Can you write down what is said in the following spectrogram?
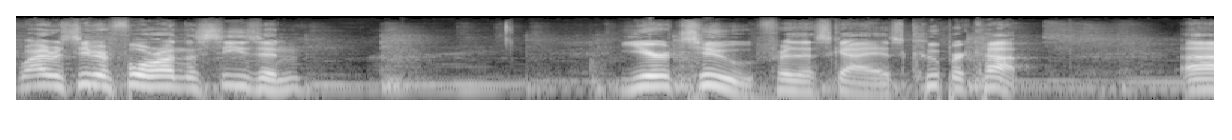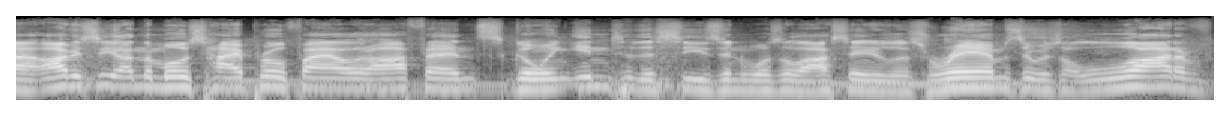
Wide receiver four on the season. Year two for this guy is Cooper Kupp. Uh, obviously, on the most high profile offense going into the season was the Los Angeles Rams. There was a lot of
